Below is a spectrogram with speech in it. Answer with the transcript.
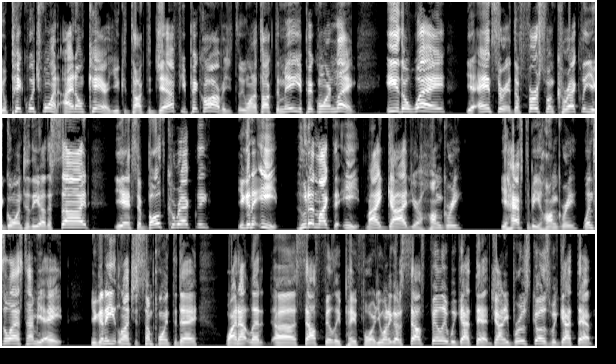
You'll pick which one. I don't care. You can talk to Geoff, you pick Harvard. You want to talk to me, you pick Horn Lake. Either way, you answer it the first one correctly, you're going to the other side. You answer both correctly, you're going to eat. Who doesn't like to eat? My God, you're hungry. You have to be hungry. When's the last time you ate? You're going to eat lunch at some point today. Why not let uh, South Philly pay for it? You want to go to South Philly? We got that. Johnny Brusco's, we got that.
